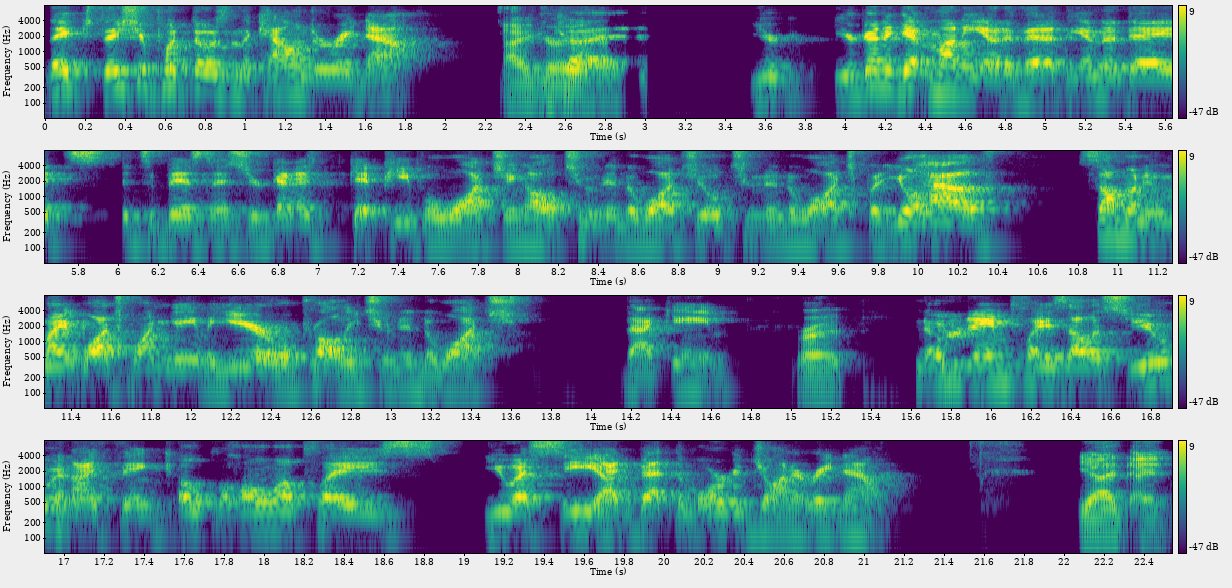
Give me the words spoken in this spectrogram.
they they should put those in the calendar right now. I agree. You're you're gonna get money out of it. At the end of the day, it's it's a business. You're gonna get people watching. I'll tune in to watch. You'll tune in to watch. But you'll have someone who might watch one game a year will probably tune in to watch that game. Right. Notre Dame plays LSU, and I think Oklahoma plays USC. I'd bet the mortgage on it right now. Yeah, I,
